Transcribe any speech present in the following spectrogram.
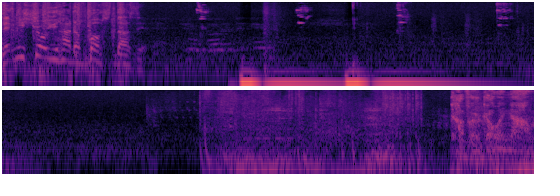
Let me show you how the boss does it. Cover going out.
